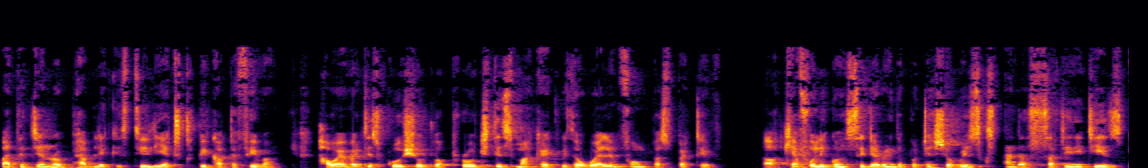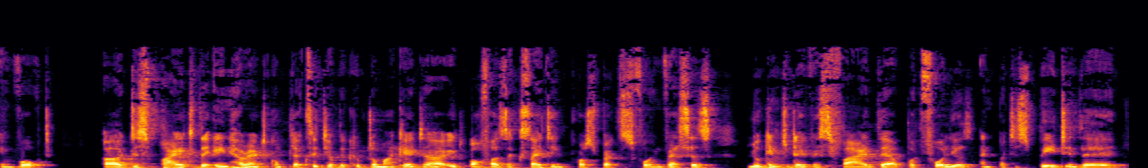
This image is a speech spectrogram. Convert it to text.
but the general public is still yet to pick up the fever. However, it is crucial to approach this market with a well-informed perspective, uh, carefully considering the potential risks and uncertainties involved. Uh, despite the inherent complexity of the crypto market, uh, it offers exciting prospects for investors looking to diversify their portfolios and participate in the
